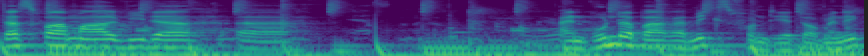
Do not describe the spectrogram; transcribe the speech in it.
Das war mal wieder äh, ein wunderbarer Mix von dir, Dominik.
